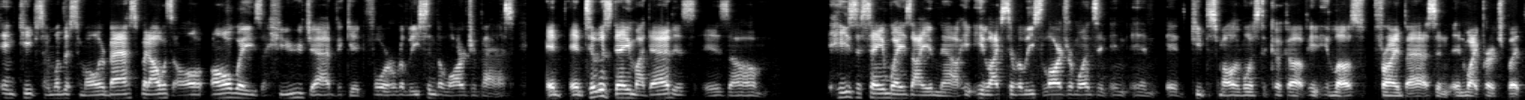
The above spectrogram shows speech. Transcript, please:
and keep some of the smaller bass, but I was all, always a huge advocate for releasing the larger bass. And and to this day, my dad is is um, he's the same way as I am now. He he likes to release the larger ones and and, and, and keep the smaller ones to cook up. He he loves frying bass and, and white perch. But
